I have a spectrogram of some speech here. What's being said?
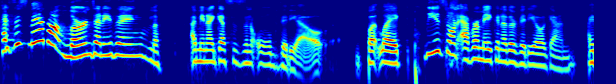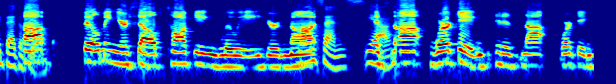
has this man not learned anything from the I mean, I guess it's an old video, but like please don't ever make another video again. I beg of you. stop filming yourself talking, Luis. You're not Nonsense. Yeah. It's not working. It is not working.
